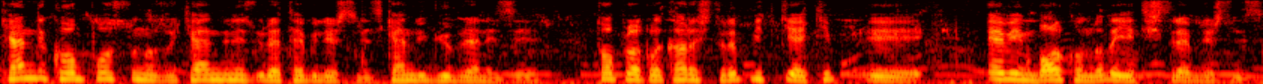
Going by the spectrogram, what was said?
Kendi kompostunuzu kendiniz üretebilirsiniz. Kendi gübrenizi toprakla karıştırıp bitki ekip e, evin balkonunda da yetiştirebilirsiniz.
